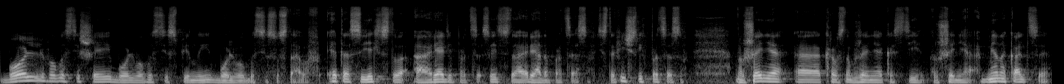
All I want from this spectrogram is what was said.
Боль в области шеи, боль в области спины, боль в области суставов. Это свидетельство о ряде, процесс, свидетельство о ряде процессов, дистрофических процессов, нарушение э, кровоснабжения кости, нарушение обмена кальция,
